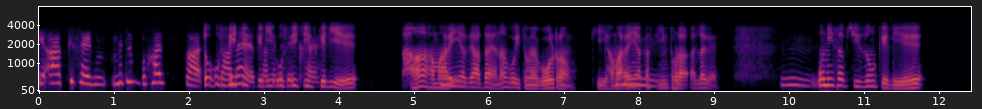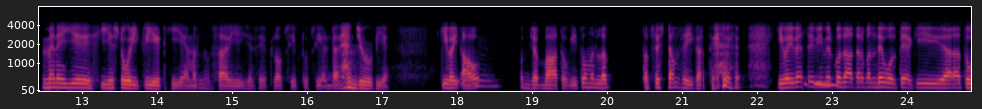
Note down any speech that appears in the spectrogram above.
ये आपकी साइड मतलब बहुत तो उसी चीज़ के लिए उसी चीज़ के लिए हाँ हमारे यहाँ ज़्यादा है ना वही तो मैं बोल रहा हूँ कि हमारे यहाँ का सीन थोड़ा अलग है। उन्हीं सब चीज़ों के लिए मैंने ये ये स्टोरी क्रिएट की है मतलब सारी जैसे फ्लॉपसी फ्लूपसी अड्डा है जो भी है कि भाई आओ अब जब बात होगी तो मतलब तब सिस्टम से ही करते हैं। कि भाई वैसे भी मेरे को ज़्यादातर बंदे बोलते हैं कि यार तू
